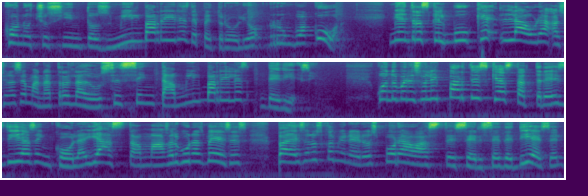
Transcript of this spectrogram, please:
con 800 mil barriles de petróleo rumbo a Cuba mientras que el buque Laura hace una semana trasladó 60 mil barriles de diésel. Cuando en Venezuela hay partes que hasta tres días en cola y hasta más algunas veces padecen los camioneros por abastecerse de diésel,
